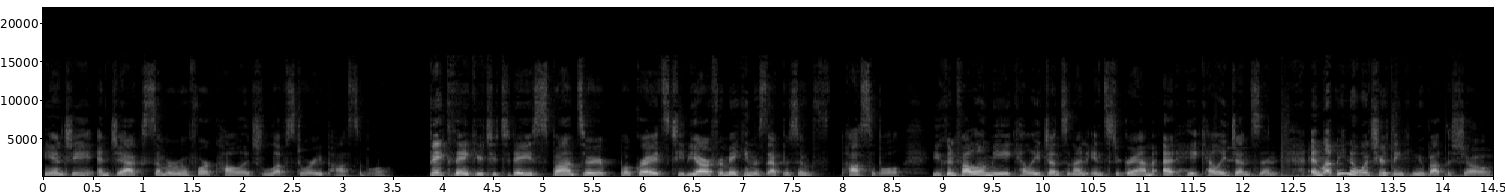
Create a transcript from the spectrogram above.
Angie and Jack's Summer Before College love story possible. Big thank you to today's sponsor, Book Riot's TBR, for making this episode possible. You can follow me, Kelly Jensen, on Instagram at Hey Kelly Jensen, and let me know what you're thinking about the show.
